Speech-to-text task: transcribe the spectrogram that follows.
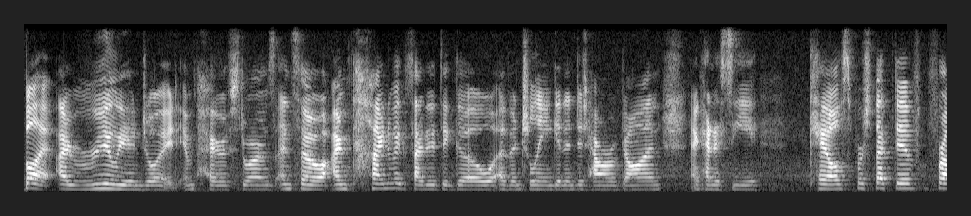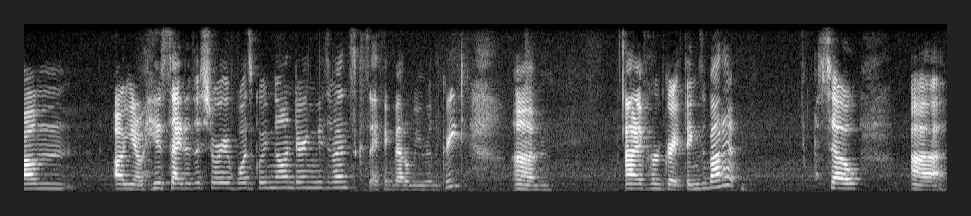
But I really enjoyed Empire of Storms. And so I'm kind of excited to go eventually and get into Tower of Dawn and kind of see Chaol's perspective from uh, you know his side of the story of what's going on during these events because I think that'll be really great. Um, I've heard great things about it. So uh,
